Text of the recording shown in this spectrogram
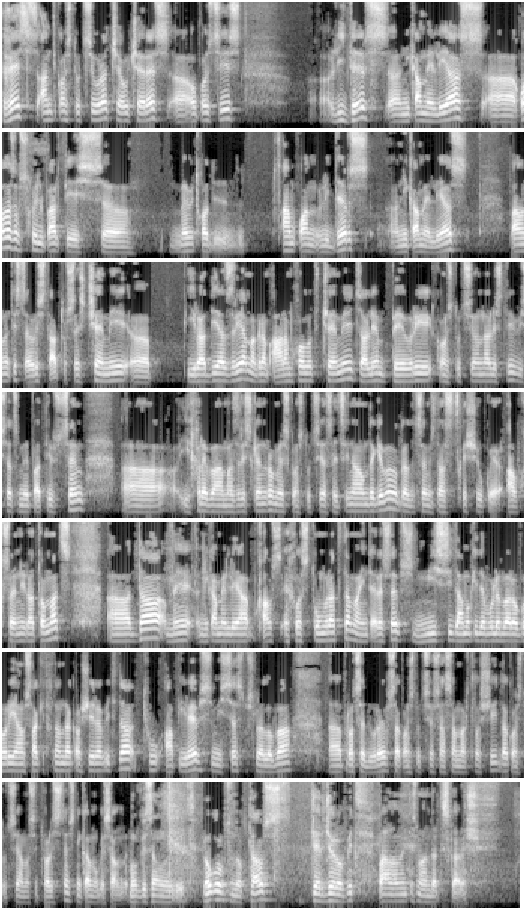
დღეს ანტიკონსტიტუციურად შეუჩერეს ოპოზიციის ლიდერს ნიკამელიას ყველაზე მსხვილი პარტიის მე ვიტყოდი წამყვან ლიდერს ნიკამელიას პარლამენტის წევრის სტატუსის ჩემი პირადი აზრია, მაგრამ არა მხოლოდ ჩემი, ძალიან ბევრი კონსტიტუციონალისტი, ვისაც მე პატივს ვცემ, აა იხრება ამ აზრისკენ, რომ ეს კონსტიტუციას ეწინააღმდეგება, გადაცემის დასაწყისში უკვე ავხსენი რატომაც. აა და მე ნიკამელია ყავს ეხლა სტუმრად და მაინტერესებს მისი დამოკიდებულება როგორი ამ საკითხთან დაკავშირებით და თუ აპირებს მისცეს მსვლელობა პროცედურებს საკონსტიტუციო სასამართლოში და კონსტიტუცია ამას ითვალისწინებს ნიკა მოგესალმებით. მოგესალმებით. როგორ გძნობ თავს? ჯერჯერობით პარლამენტის მანდატის გარეშე.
